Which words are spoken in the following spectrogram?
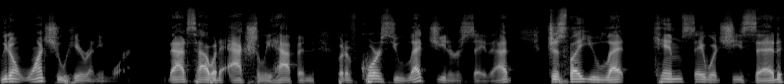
we don't want you here anymore. That's how it actually happened. But of course, you let Jeter say that, just like you let Kim say what she said.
